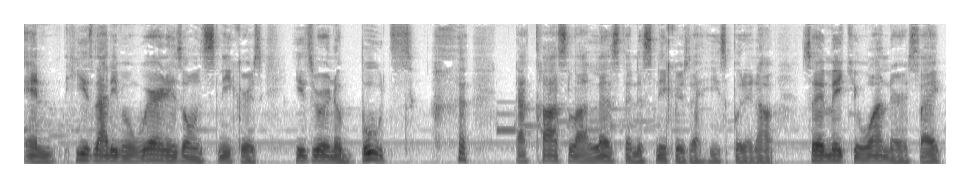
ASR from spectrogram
and he's not even wearing his own sneakers. He's wearing a boots that cost a lot less than the sneakers that he's putting out. So it make you wonder. It's like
